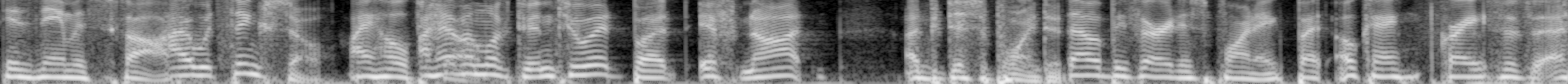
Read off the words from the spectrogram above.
His name is Scott. I would think so. I hope I so. haven't looked into it, but if not, I'd be disappointed. That would be very disappointing. But okay, great. This is, uh,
